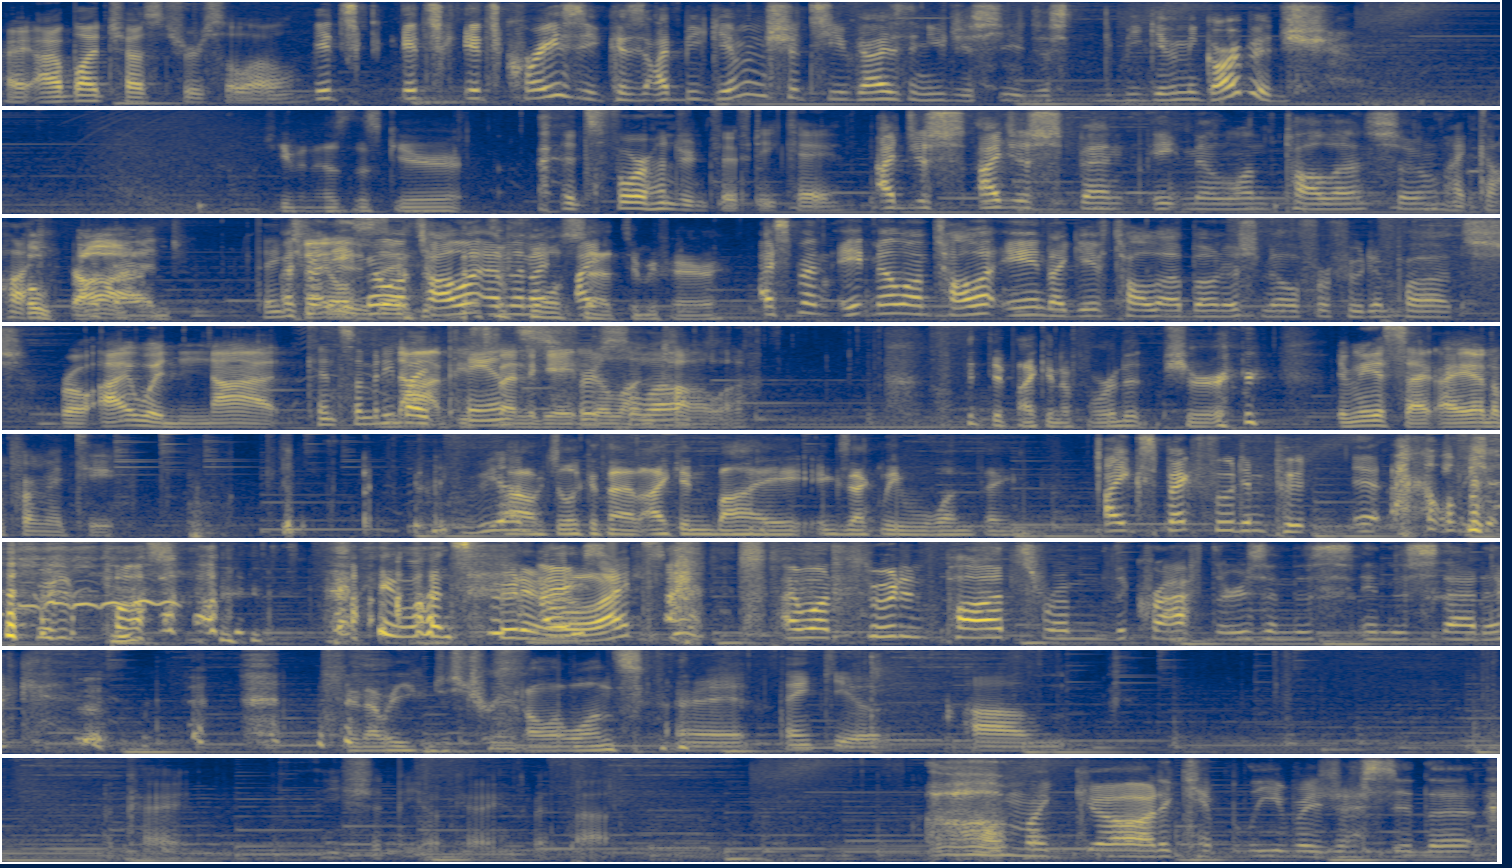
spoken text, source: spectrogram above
need. All right, I'll buy chest for Salal. it's it's it's crazy because I'd be giving shit to you guys and you just you just be giving me garbage. Even as this gear. It's 450k. I just I just spent eight mil on Tala, so Oh my god. Oh God! Thank I you, spent That eight mil on Dulce. Tala and then I, full I to be fair. I spent eight mil on Tala and I gave Tala a bonus mil for food and pots. Bro, I would not Can somebody not buy be pants spending eight for mil on Salal? Tala. If I can afford it, sure. Give me a sec. I gotta pour my tea. We Wow, would you look at that? I can buy exactly one thing. I expect food and put. I'll get food and pots. he wants food and I- what? I want food and pots from the crafters in this in this static. Okay, that way you can just trade it all at once. All right, thank you. Um. Okay, he should be okay with that. Oh my god, I can't believe I just did that.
